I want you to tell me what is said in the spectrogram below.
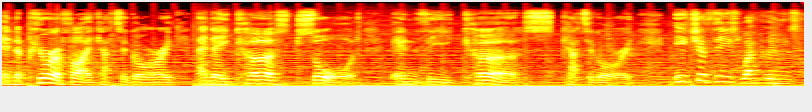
in the Purify category and a Cursed Sword in the Curse category. Each of these weapons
